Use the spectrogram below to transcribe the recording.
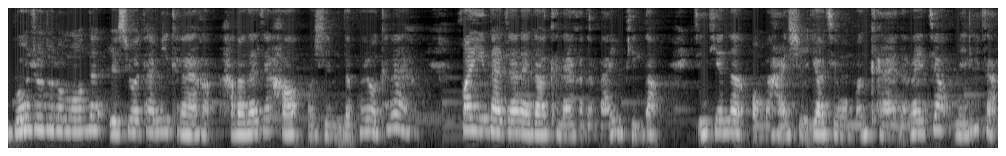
Bonjour tout le monde, je suis votre ami Claire. Hello，大家好，我是你们的朋友 Claire，欢迎大家来到 Claire 的法语频道。今天呢，我们还是邀请我们可爱的外教梅丽莎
